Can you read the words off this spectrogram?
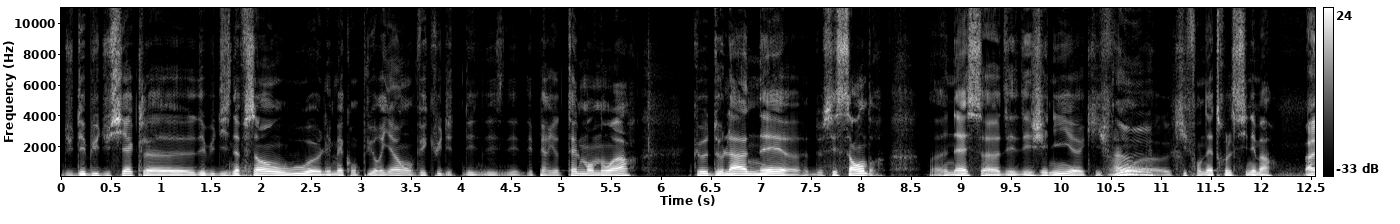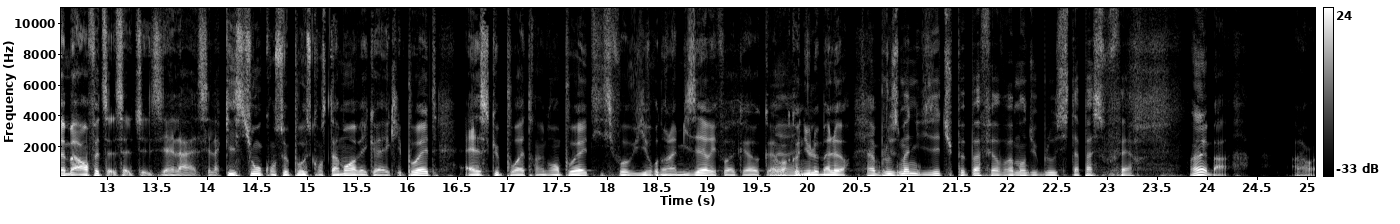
du début du siècle, euh, début 1900, où euh, les mecs ont plus rien, ont vécu des, des- des- des- des périodes tellement noires que de là naît, euh, de ces cendres, naissent euh, des, des génies euh, qui, font, Ah euh, qui font naître le cinéma. Ouais, bah, en fait, c'est- la, la question qu'on se pose constamment avec, avec les poètes. Est-ce que pour être un grand poète, il faut vivre dans la misère, il faut avoir Ouais. connu le malheur? Un bluesman, il disait Tu peux pas faire vraiment du blues si t'as pas souffert. Ouais, bah. Alors,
